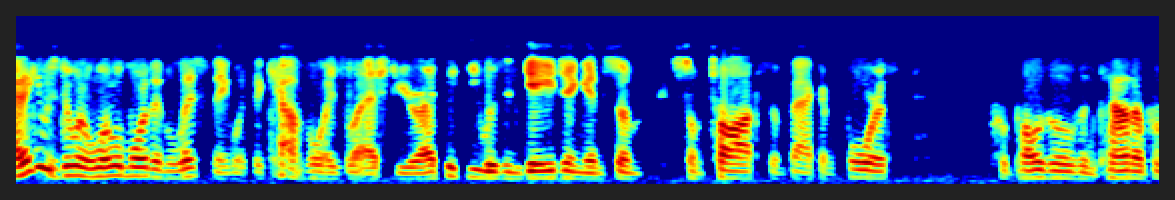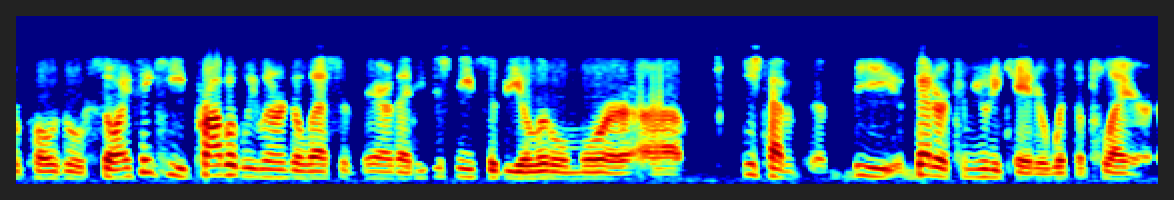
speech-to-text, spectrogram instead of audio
I think he was doing a little more than listening with the Cowboys last year. I think he was engaging in some some talks, some back and forth proposals and counter proposals. So I think he probably learned a lesson there that he just needs to be a little more, uh, just have be better communicator with the player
